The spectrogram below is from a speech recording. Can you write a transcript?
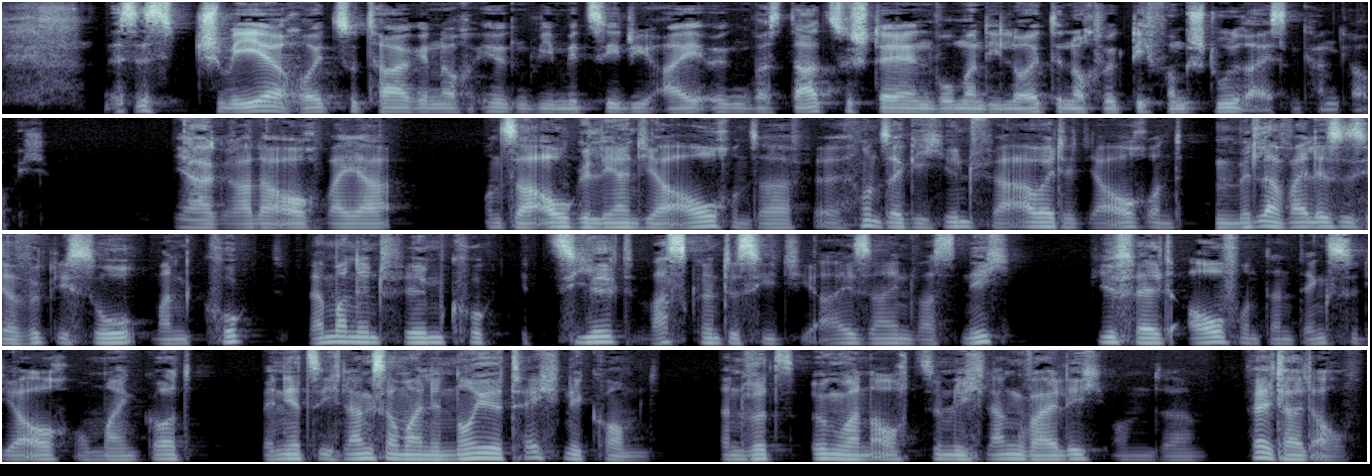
Es ist schwer heutzutage noch irgendwie mit CGI irgendwas darzustellen, wo man die Leute noch wirklich vom Stuhl reißen kann, glaube ich. Ja, gerade auch, weil ja unser Auge lernt ja auch, unser, äh, unser Gehirn verarbeitet ja auch und mittlerweile ist es ja wirklich so, man guckt, wenn man den Film guckt, gezielt, was könnte CGI sein, was nicht. Viel fällt auf und dann denkst du dir auch, oh mein Gott, wenn jetzt nicht langsam eine neue Technik kommt, dann wird es irgendwann auch ziemlich langweilig und äh, fällt halt auf.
